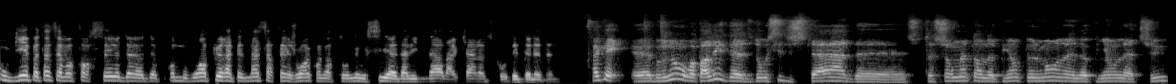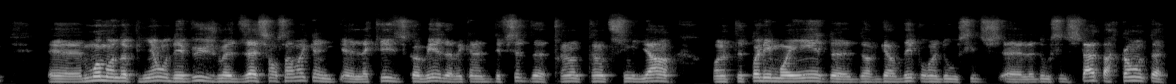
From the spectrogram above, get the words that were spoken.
ou bien peut-être ça va forcer de, promouvoir plus rapidement certains joueurs qu'on a retournés aussi dans les mineurs dans le camp du côté de Dunedin. OK. Bruno, on va parler du dossier du stade. tu as sûrement ton opinion. Tout le monde a une opinion là-dessus. Euh, moi, mon opinion, au début, je me disais, si on s'en va avec euh, la crise du COVID, avec un déficit de 30-36 milliards, on n'a peut-être pas les moyens de, regarder pour un dossier euh, le dossier du stade. Par contre,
